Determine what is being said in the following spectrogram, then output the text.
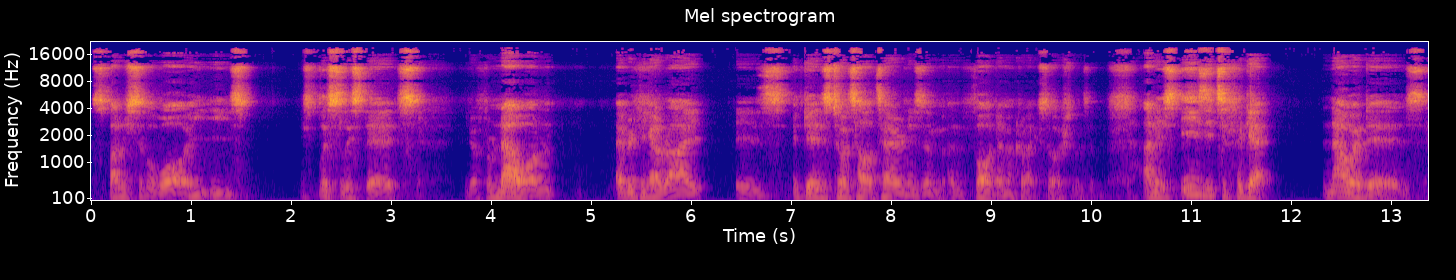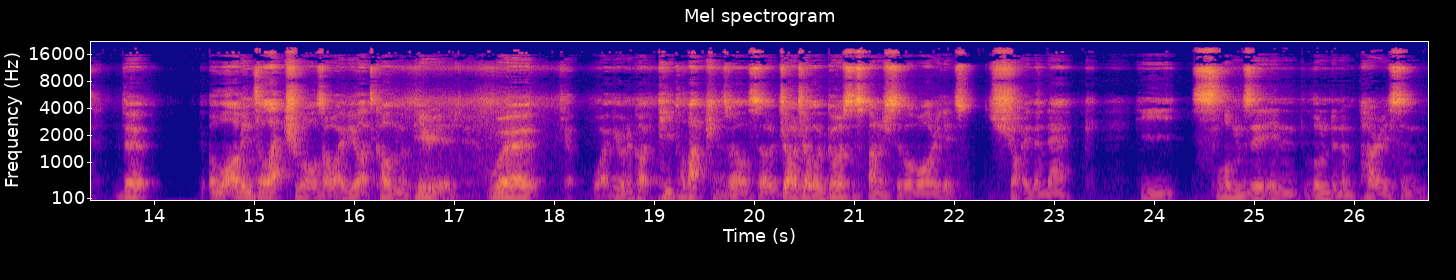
Spanish Civil War, he, he explicitly states, you know, from now on, everything I write is against totalitarianism and for democratic socialism. And it's easy to forget nowadays that a lot of intellectuals, or whatever you like to call them, the period, were whatever you want to call it, people of action as well. So George Orwell goes to the Spanish Civil War, he gets shot in the neck, he slums it in London and Paris and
